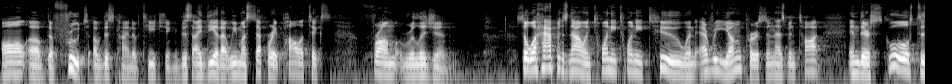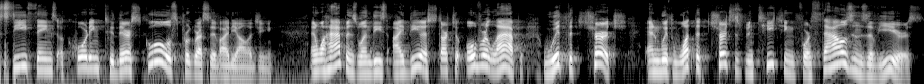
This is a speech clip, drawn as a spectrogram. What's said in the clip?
all of the fruit of this kind of teaching this idea that we must separate politics from religion. So, what happens now in 2022 when every young person has been taught in their schools to see things according to their school's progressive ideology? And what happens when these ideas start to overlap with the church and with what the church has been teaching for thousands of years?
